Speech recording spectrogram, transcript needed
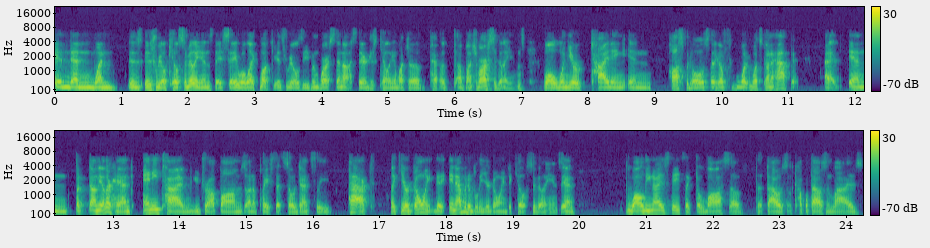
and then when Israel kills civilians, they say, well, like, look, Israel's even worse than us. They're just killing a bunch of a bunch of our civilians. Well, when you're hiding in hospitals, like, what, what's going to happen? Uh, and but on the other hand, anytime you drop bombs on a place that's so densely packed, like you're going inevitably you're going to kill civilians. And while the United States, like the loss of the thousand, couple thousand lives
